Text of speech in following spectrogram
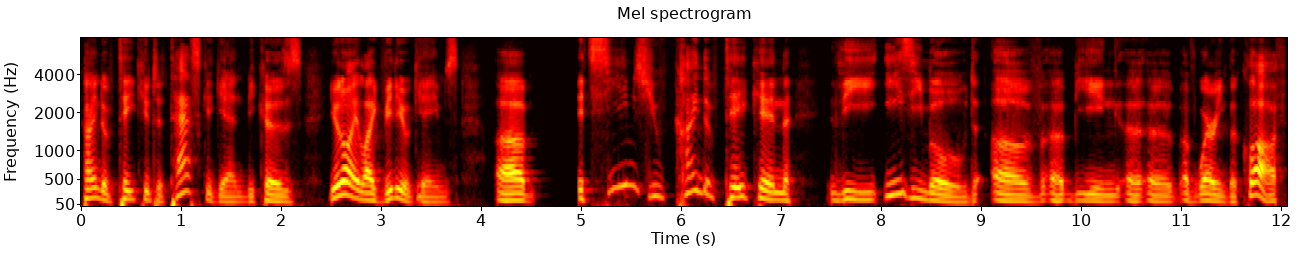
kind of take you to task again because you know I like video games. Uh, it seems you've kind of taken the easy mode of uh, being uh, uh of wearing the cloth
